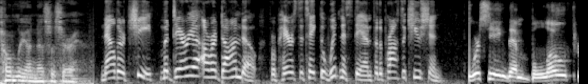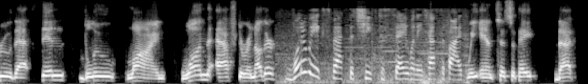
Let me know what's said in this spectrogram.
Totally unnecessary. Now their chief, Medaria Arradondo, prepares to take the witness stand for the prosecution. We're seeing them blow through that thin blue line one after another. What do we expect the chief to say when he testifies? We anticipate that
